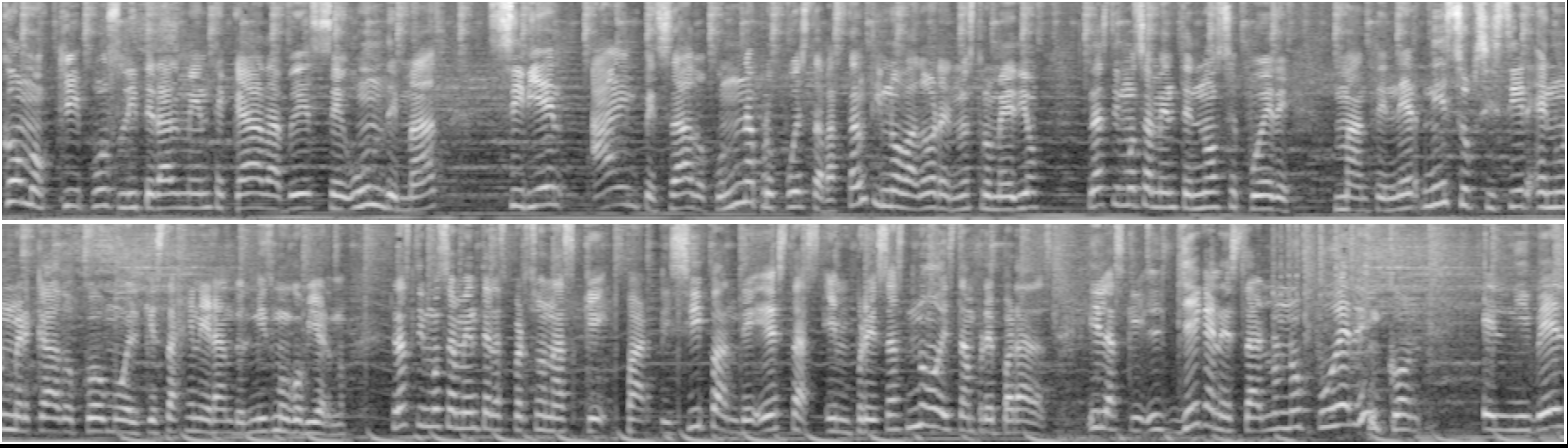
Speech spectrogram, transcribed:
cómo Kipus literalmente cada vez se hunde más si bien ha empezado con una propuesta bastante innovadora en nuestro medio, lastimosamente no se puede mantener ni subsistir en un mercado como el que está generando el mismo gobierno. Lastimosamente las personas que participan de estas empresas no están preparadas y las que llegan a estarlo no pueden con el nivel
